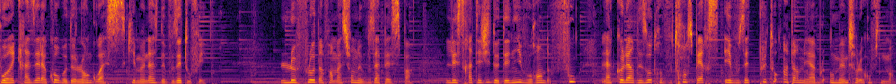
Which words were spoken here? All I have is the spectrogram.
pour écraser la courbe de l'angoisse qui menace de vous étouffer. Le flot d'informations ne vous apaise pas, les stratégies de déni vous rendent fou, la colère des autres vous transperce et vous êtes plutôt imperméable au même sur le confinement.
